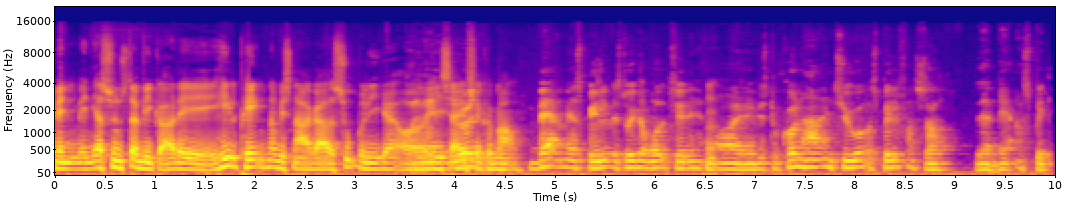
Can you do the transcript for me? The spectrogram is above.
Men, men jeg synes at vi gør det helt pænt, når vi snakker Superliga og, Og det er især FC København. Vær med at spille, hvis du ikke har råd til det. Mm. Og øh, hvis du kun har en 20 at spille for, så lad være at spille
